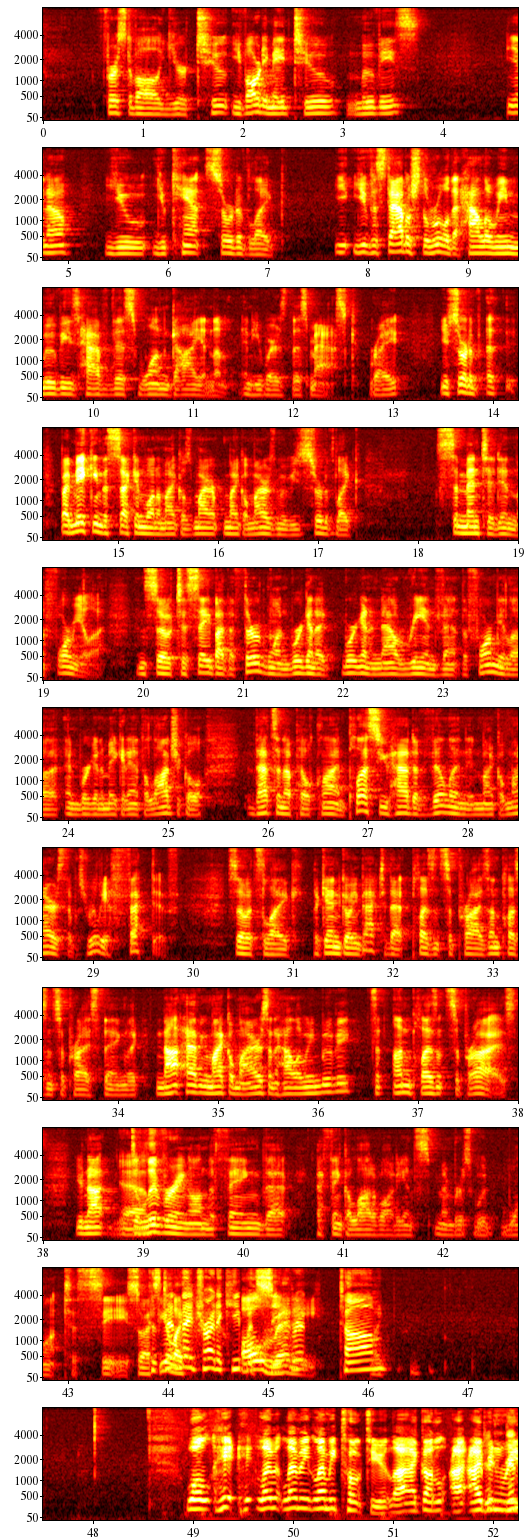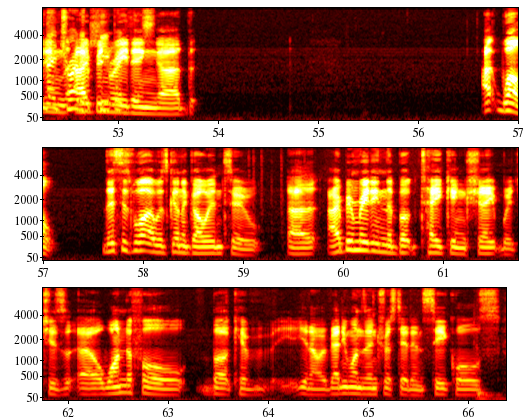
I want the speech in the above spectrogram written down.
first of all you're two you've already made two movies you know? You you can't sort of like you, you've established the rule that halloween movies have this one guy in them and he wears this mask right? You sort of uh, by making the second one of michael's Meyer, michael myers movies sort of like cemented in the formula and so to say by the third one we're gonna we're gonna now reinvent the formula and we're gonna make it anthological that's an uphill climb plus you had a villain in michael myers that was really effective So it's like again going back to that pleasant surprise, unpleasant surprise thing. Like not having Michael Myers in a Halloween movie, it's an unpleasant surprise. You're not Yeah. delivering on the thing that I think a lot of audience members would want to see. So I feel didn't like they try to keep it already, secret, Tom? Well, he, he, let me let me let me talk to you. I got I, I've been Didn't- didn't they reading. I've been reading. Uh, th- I, well, this is what I was going to go into. Uh, I've been reading the book Taking Shape, which is a wonderful book. If you know, if anyone's interested in sequels,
